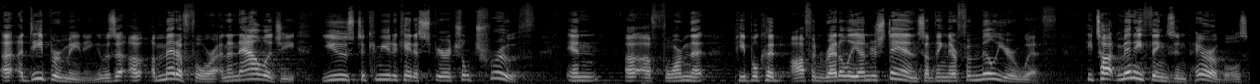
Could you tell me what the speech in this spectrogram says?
a, a deeper meaning. It was a, a, metaphor, an analogy used to communicate a spiritual truth in a, a form that people could often readily understand, something they're familiar with. He taught many things in parables,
